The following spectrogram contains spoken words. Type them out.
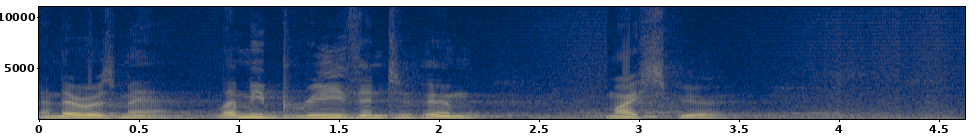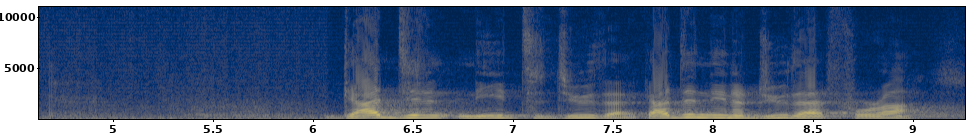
and there was man. Let me breathe into him my spirit. God didn't need to do that. God didn't need to do that for us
